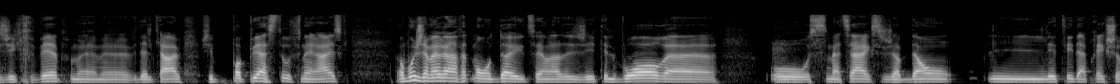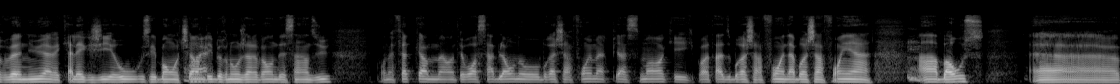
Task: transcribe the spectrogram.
j'écrivais pour me, me vider le cœur. J'ai pas pu assister aux funérailles. Donc, moi, j'ai jamais vraiment fait mon deuil, tu sais. On a- J'ai été le voir euh, au cimetière avec ses Jobdon l'été d'après que je suis revenu avec Alex Giroux, ses bons chums, Ouais. les Bruno Gervais ont descendu. Puis On a fait comme, on était voir Sablon au broche à foin, Marie-Pierre Simard qui, qui portait du broche à foin, de la broche à foin en, en Beauce. Euh,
